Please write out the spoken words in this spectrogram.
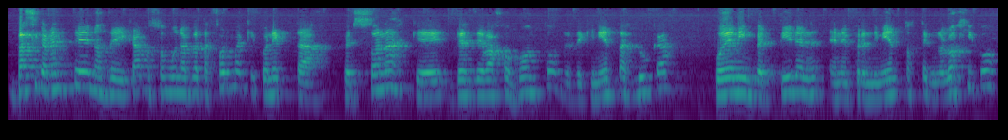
básicamente nos dedicamos, somos una plataforma que conecta personas que desde bajos montos, desde 500 lucas, pueden invertir en, emprendimientos tecnológicos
